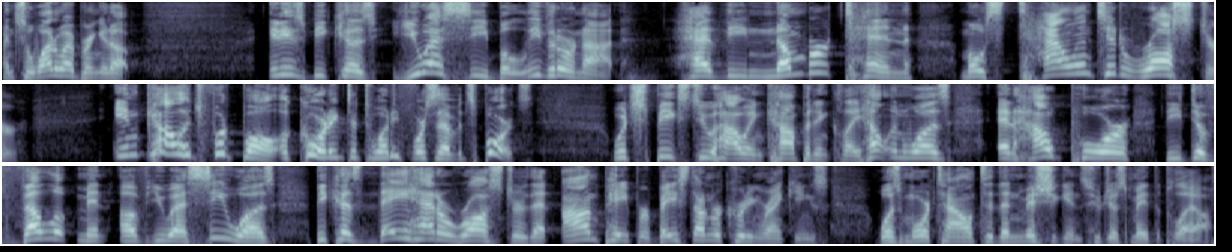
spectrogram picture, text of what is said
And so, why do I bring it up? It is because USC, believe it or not, had the number 10 most talented roster in college football, according to 24 7 Sports, which speaks to how incompetent Clay Helton was and how poor the development of USC was because they had a roster that, on paper, based on recruiting rankings, was more talented than Michigan's, who just made the playoff,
